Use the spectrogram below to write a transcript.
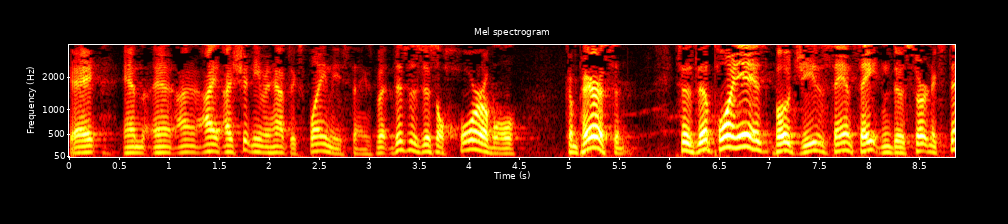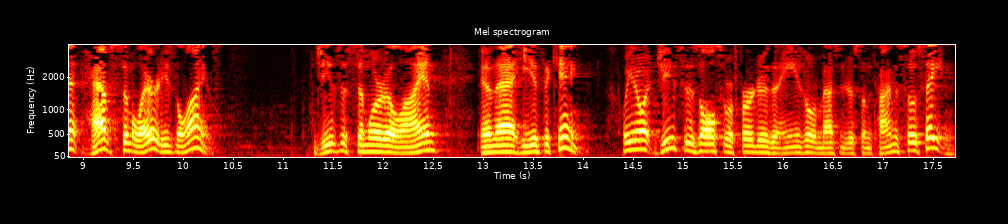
okay, and, and I, I shouldn't even have to explain these things, but this is just a horrible comparison. It says the point is both Jesus and Satan, to a certain extent, have similarities to lions. Jesus is similar to a lion, and that he is the king. Well, you know what? Jesus is also referred to as an angel or messenger sometimes, so Satan.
